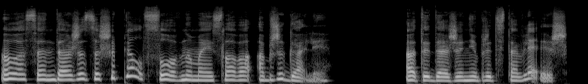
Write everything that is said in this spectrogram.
Лосен даже зашипел, словно мои слова обжигали. А ты даже не представляешь,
